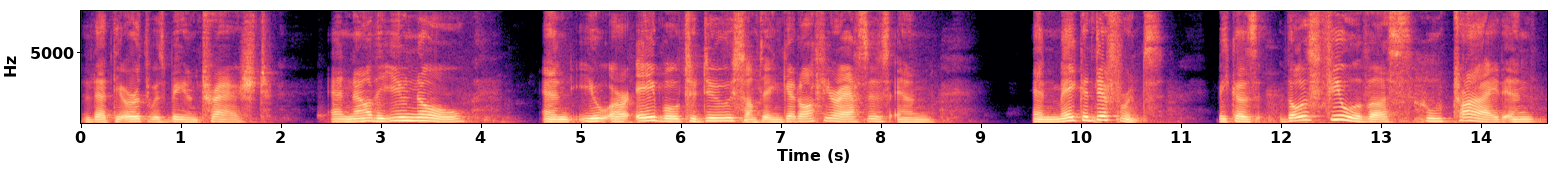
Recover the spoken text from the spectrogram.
that the earth was being trashed. And now that you know and you are able to do something, get off your asses and and make a difference. Because those few of us who tried and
